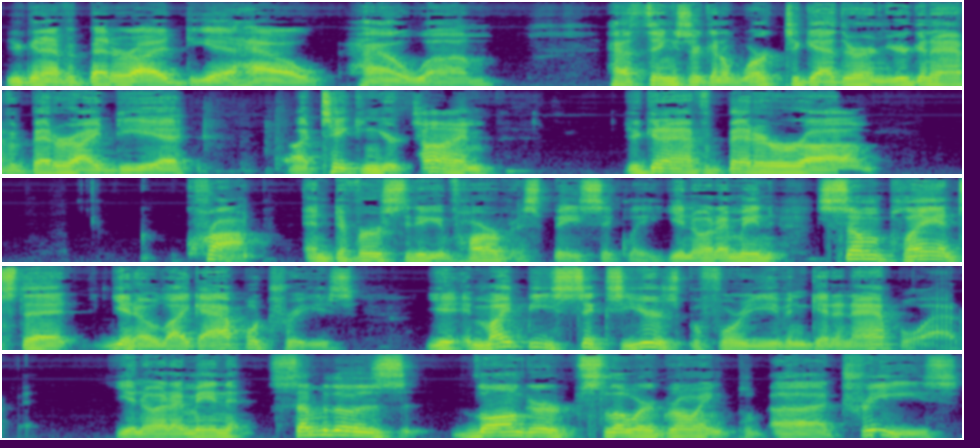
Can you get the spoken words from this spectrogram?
You're going to have a better idea how how um, how things are going to work together, and you're going to have a better idea uh, taking your time. You're going to have a better uh, crop and diversity of harvest. Basically, you know what I mean. Some plants that you know, like apple trees, it might be six years before you even get an apple out of it. You know what I mean? Some of those longer, slower growing uh, trees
